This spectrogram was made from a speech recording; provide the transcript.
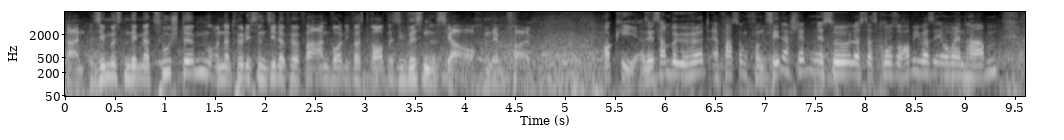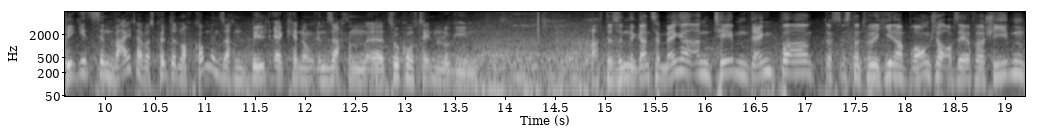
Nein, Sie müssen dem ja zustimmen und natürlich sind Sie dafür verantwortlich, was drauf ist. Sie wissen es ja auch in dem Fall. Okay, also jetzt haben wir gehört, Erfassung von Zählerständen ist so das, das große Hobby, was Sie im Moment haben. Wie geht es denn weiter? Was könnte noch kommen in Sachen Bilderkennung, in Sachen äh, Zukunftstechnologien? Ach, da sind eine ganze Menge an Themen denkbar. Das ist natürlich je nach Branche auch sehr verschieden.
